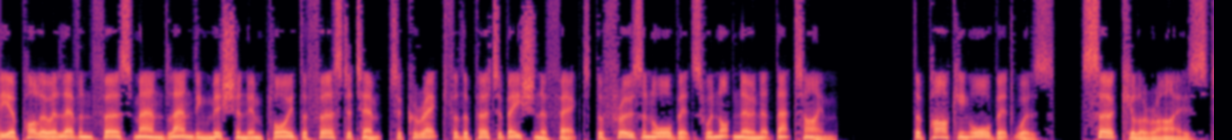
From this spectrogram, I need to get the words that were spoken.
The Apollo 11 first manned landing mission employed the first attempt to correct for the perturbation effect the frozen orbits were not known at that time. The parking orbit was «circularized»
